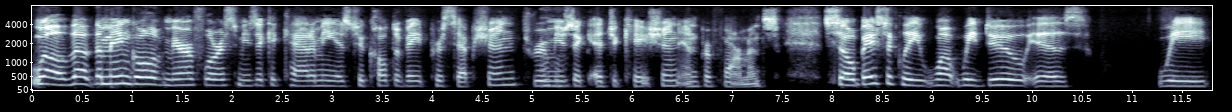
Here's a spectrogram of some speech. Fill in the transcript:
Well, the, the main goal of Mira Flores Music Academy is to cultivate perception through mm-hmm. music education and performance. So basically, what we do is we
